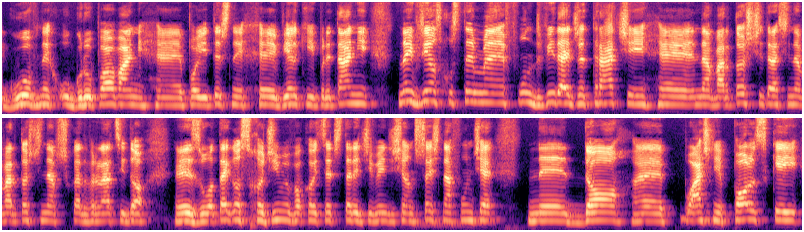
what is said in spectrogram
głównych ugrupowań politycznych e, Wielkiej Brytanii. No i w związku z tym e, funt widać, że traci e, na wartości, traci na wartości na przykład w relacji do e, złotego. Schodzimy w okolice 4,96 na funcie e, do e, właśnie polskiej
